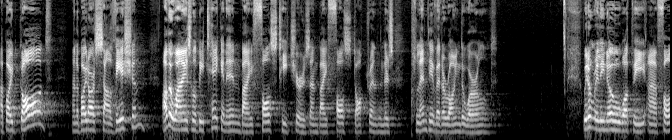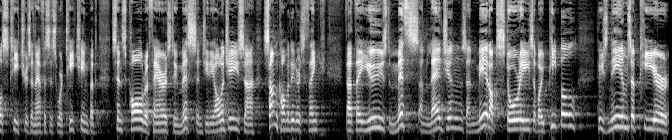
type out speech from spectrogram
about God and about our salvation. Otherwise, we'll be taken in by false teachers and by false doctrine, and there's plenty of it around the world. We don't really know what the uh, false teachers in Ephesus were teaching, but since Paul refers to myths and genealogies, uh, some commentators think that they used myths and legends and made up stories about people whose names appear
